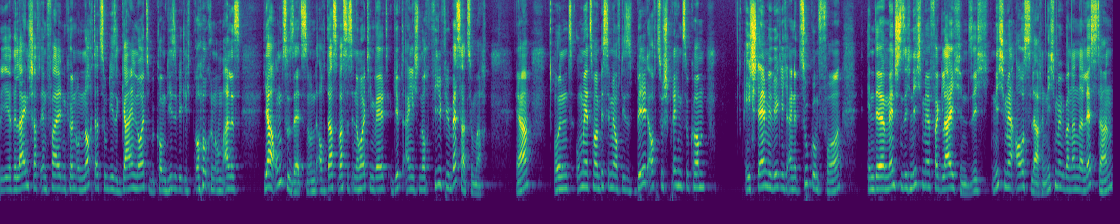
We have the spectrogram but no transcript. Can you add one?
ihre Leidenschaft entfalten können und noch dazu diese geilen Leute bekommen, die sie wirklich brauchen, um alles ja, umzusetzen und auch das, was es in der heutigen Welt gibt, eigentlich noch viel, viel besser zu machen. Ja, Und um jetzt mal ein bisschen mehr auf dieses Bild auch zu sprechen zu kommen, ich stelle mir wirklich eine Zukunft vor, in der Menschen sich nicht mehr vergleichen, sich nicht mehr auslachen, nicht mehr übereinander lästern,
